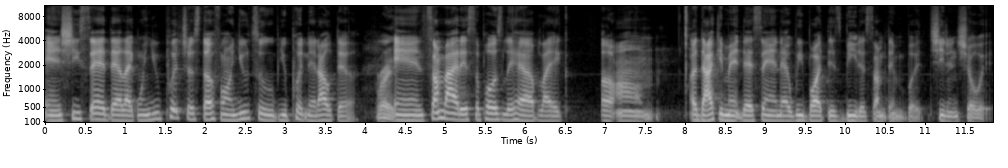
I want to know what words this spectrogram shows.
And she said that like when you put your stuff on YouTube, you're putting it out there. Right. And somebody supposedly have like a um a document that's saying that we bought this beat or something, but she didn't show it.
